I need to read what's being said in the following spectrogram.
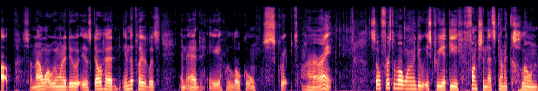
up. So now what we want to do is go ahead in the player list and add a local script. Alright. So first of all what we're going to do is create the function that's going to clone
